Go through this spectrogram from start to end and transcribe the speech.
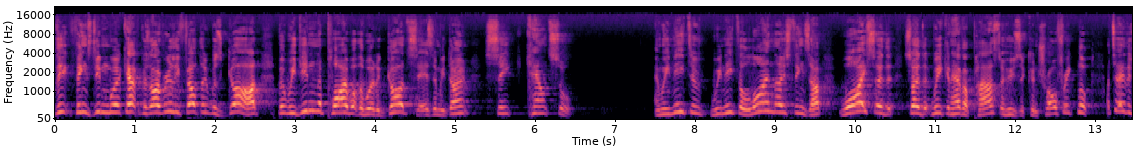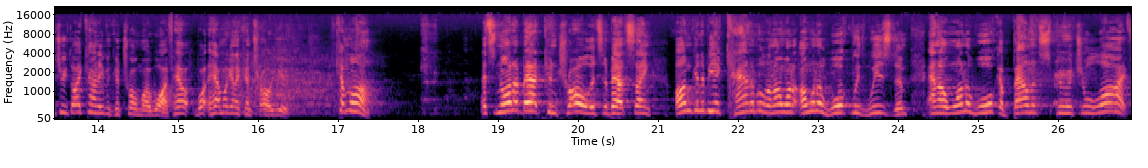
things didn't work out because I really felt that it was God, but we didn't apply what the Word of God says and we don't seek counsel. And we need to, we need to line those things up. Why? So that, so that we can have a pastor who's a control freak. Look, I'll tell you the truth, I can't even control my wife. How, what, how am I going to control you? Come on. It's not about control, it's about saying, I'm going to be accountable and I want, I want to walk with wisdom and I want to walk a balanced spiritual life.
